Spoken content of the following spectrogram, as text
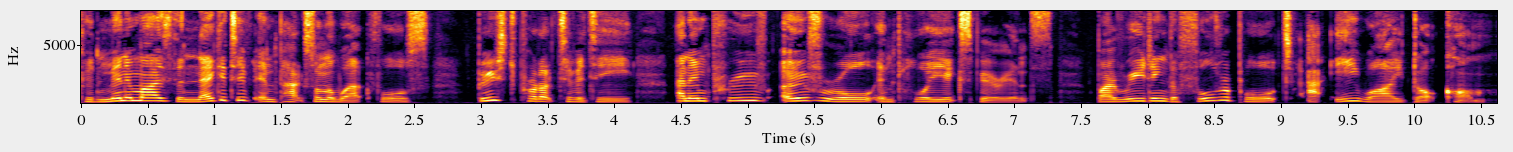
could minimize the negative impacts on the workforce, boost productivity, and improve overall employee experience by reading the full report at ey.com.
